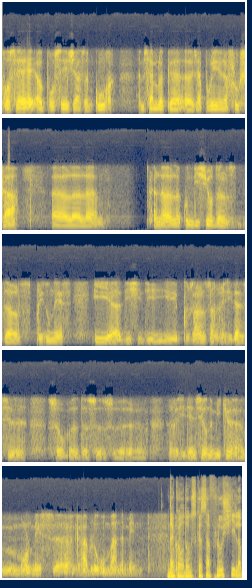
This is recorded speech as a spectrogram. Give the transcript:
procés, el procés ja és en que eh, ja podrien afluixar eh, la, la, la, la presoners i uh, decidir posar-los en residències sobre, de, de, residència una mica molt més agradable humanament. D'acord, doncs que s'afluixi la,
